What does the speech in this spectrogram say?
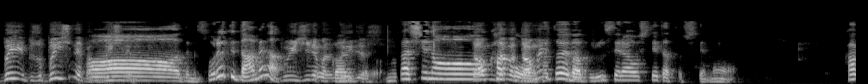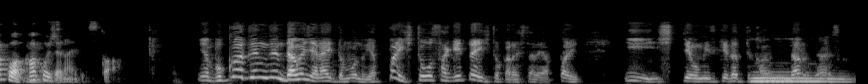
V、V シネマ、V シネマ。あー、でもそれってダメなの？V シネマ脱いでるるけど昔の過去、例えばブルセラをしてたとしても、過去は過去じゃないですか。いや、僕は全然ダメじゃないと思うんだけど、やっぱり人を下げたい人からしたら、やっぱりいい失点を見つけたって感じになるんじゃないですか？うん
